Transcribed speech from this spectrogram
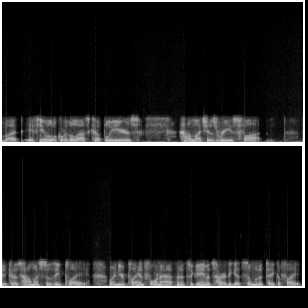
But if you look over the last couple of years, how much has Reaves fought? Because how much does he play? When you're playing four and a half minutes a game, it's hard to get someone to take a fight.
